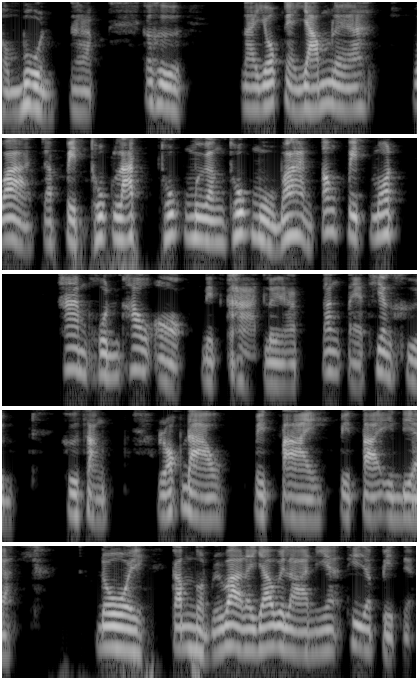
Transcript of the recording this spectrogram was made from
สมบูรณ์นะครับ ก็คือนายกเนี่ยย้ำเลยนะ ว่าจะปิดทุกรัฐ ทุกเมืองทุกหมู่บ้านต้องปิดหมด ห้ามคนเข้าออกเด็ดขาดเลยนะครับ ตั้งแต่เที่ยงคืน คือสั่ง ล็อกดาวน์ปิดตายปิดตายอินเดีย โดยกำหนดไว้ว่าระยะเวลานี้ที่จะปิดเนี่ย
